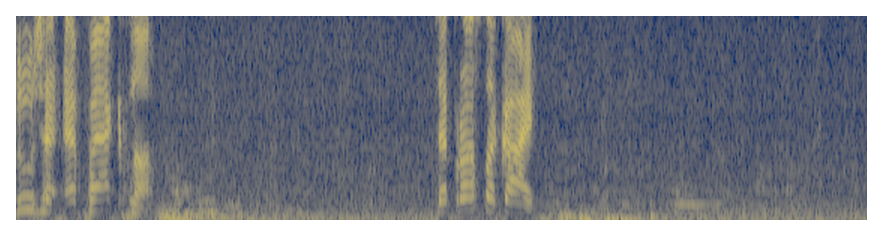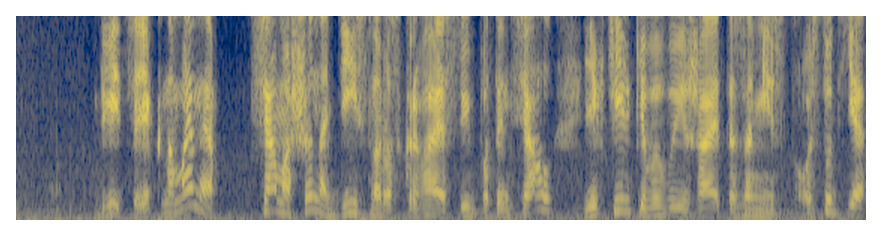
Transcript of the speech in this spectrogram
дуже ефектно. Це просто кайф. Дивіться, як на мене, ця машина дійсно розкриває свій потенціал, як тільки ви виїжджаєте за місто. Ось тут є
